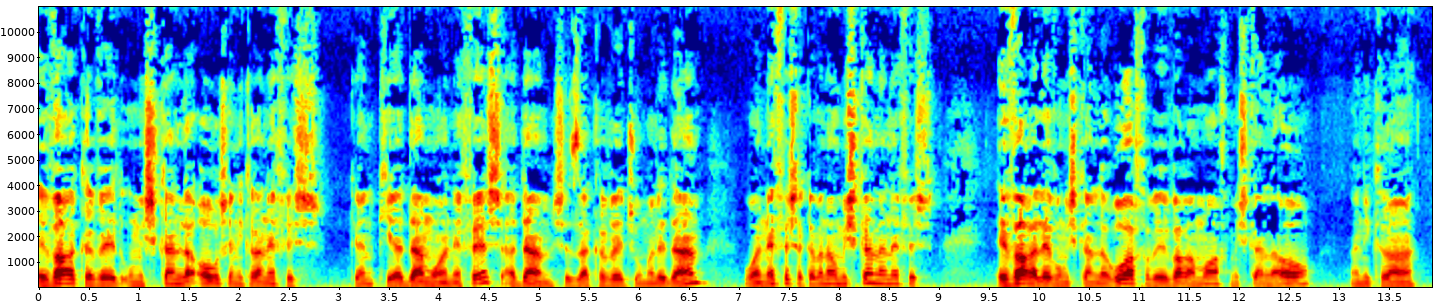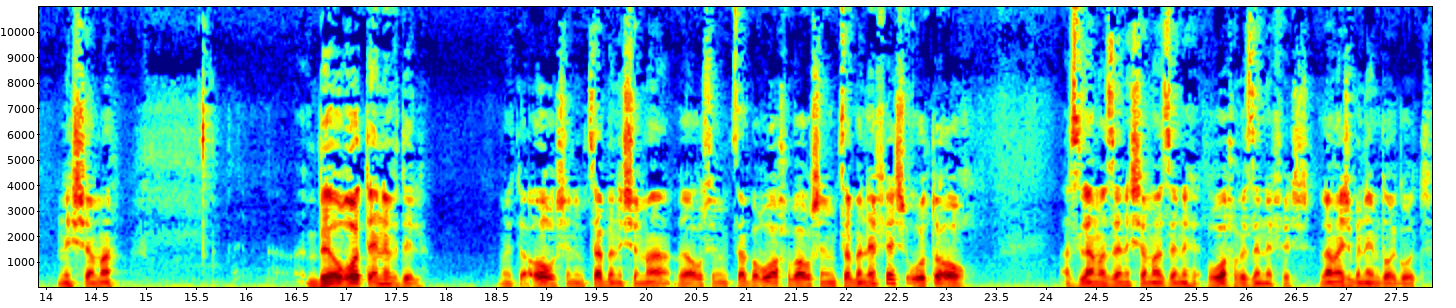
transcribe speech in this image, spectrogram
איבר הכבד הוא משכן לאור שנקרא נפש, כן? כי הדם הוא הנפש, הדם, שזה הכבד שהוא מלא דם, הוא הנפש, הכוונה הוא משכן לנפש. איבר הלב הוא משכן לרוח, ואיבר המוח משכן לאור, הנקרא נשמה. באורות אין הבדל. זאת אומרת, האור שנמצא בנשמה, והאור שנמצא ברוח, והאור שנמצא בנפש, הוא אותו אור. אז למה זה נשמה, זה רוח וזה נפש? למה יש ביניהם דרגות?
